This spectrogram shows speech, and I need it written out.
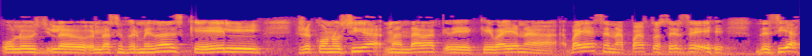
o los- la- las enfermedades que él reconocía, mandaba que, que vayan a, vayan a pasto a hacerse, decía,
